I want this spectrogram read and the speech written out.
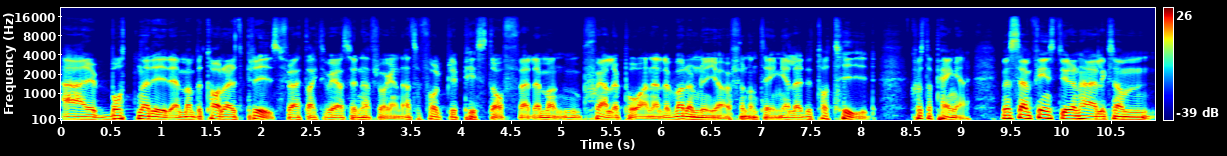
är bottnar i det. Man betalar ett pris för att aktivera sig i den här frågan. Alltså folk blir pissed off eller man skäller på en eller vad de nu gör för någonting. Eller det tar tid, kostar pengar. Men sen finns det ju den här, liksom,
